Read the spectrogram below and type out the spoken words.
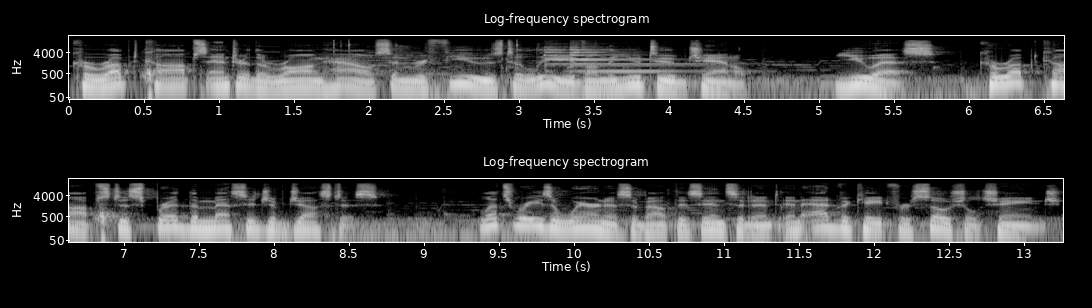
Corrupt cops enter the wrong house and refuse to leave on the YouTube channel. U.S. Corrupt cops to spread the message of justice. Let's raise awareness about this incident and advocate for social change.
